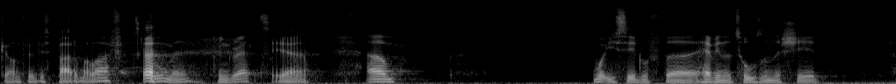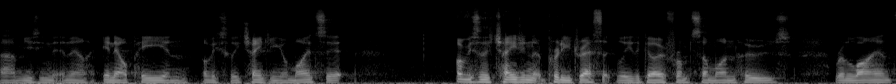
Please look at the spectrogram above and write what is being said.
going through this part of my life. It's cool, man. Congrats. Yeah. Um, what you said with the having the tools in the shed, um, using the NL, NLP, and obviously changing your mindset. Obviously, changing it pretty drastically to go from someone who's reliant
